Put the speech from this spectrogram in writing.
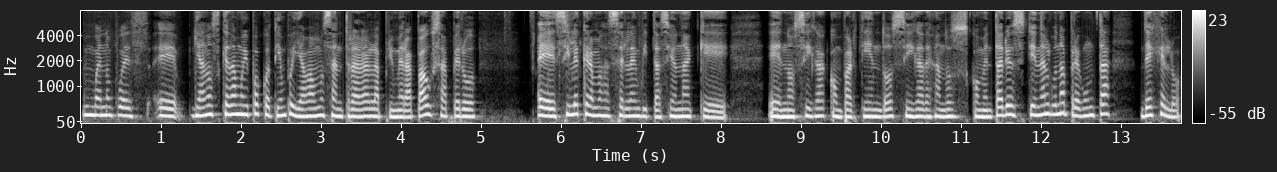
bueno, pues eh, ya nos queda muy poco tiempo y ya vamos a entrar a la primera pausa, pero eh, sí le queremos hacer la invitación a que eh, nos siga compartiendo, siga dejando sus comentarios. Si tiene alguna pregunta, déjelo.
